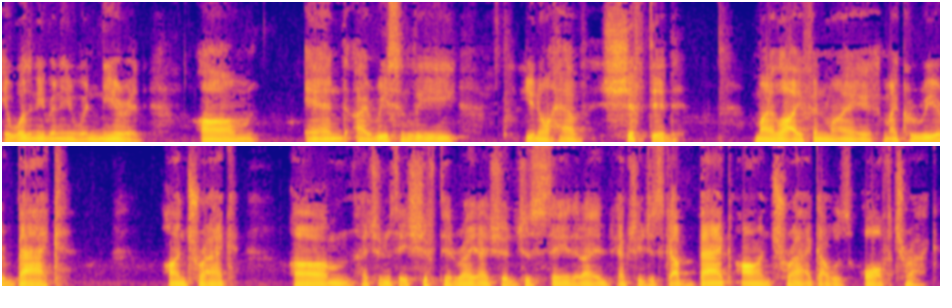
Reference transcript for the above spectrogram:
It wasn't even anywhere near it. Um, and I recently, you know, have shifted my life and my my career back on track. Um, I shouldn't say shifted, right? I should just say that I actually just got back on track. I was off track,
